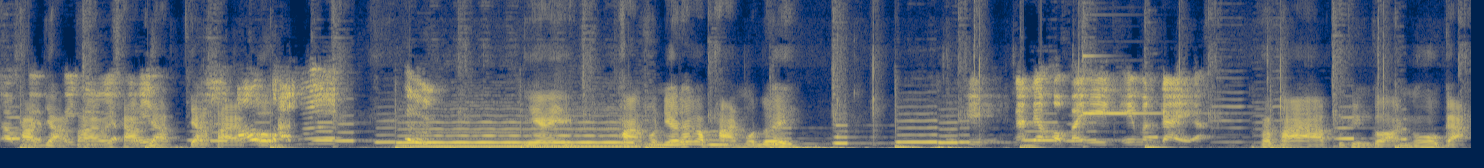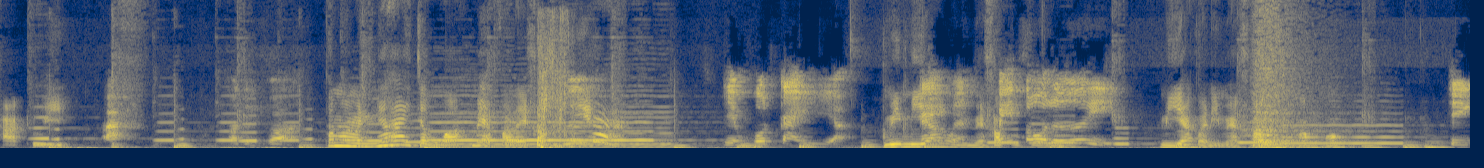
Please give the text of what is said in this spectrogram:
ครับชาร์ปอยากตายไว้ชาร์ปอยากอยากตายเอาโอ้ตายเออนี่ไงผ่านคนเดียวเท่ากับผ่านหมดเลย โอเคงั้นเดี๋ยวขอไปเองเองมันไก่อะ สภาพพูดถึงก่อนโง่กาคาถุยมาถึงก่อนทำไมมันง่ายจังวะแมปอะไรครับเนี่ยเกมโคตรไก่อะมีมียากกว่านี้ไหมครับเปทุกโตคนเลย มียากกว่านี้ไหมครับอ๋ออ๋อจริง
